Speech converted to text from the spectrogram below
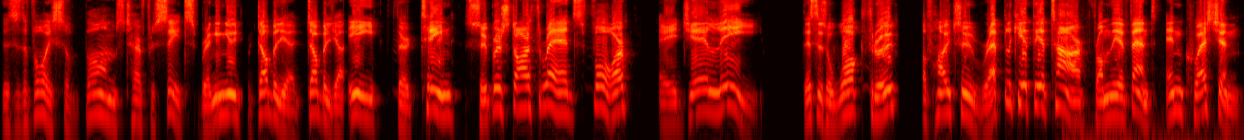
This is the voice of Bombs Turf Receipts bringing you WWE 13 Superstar Threads for AJ Lee. This is a walkthrough of how to replicate the attire from the event in question.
